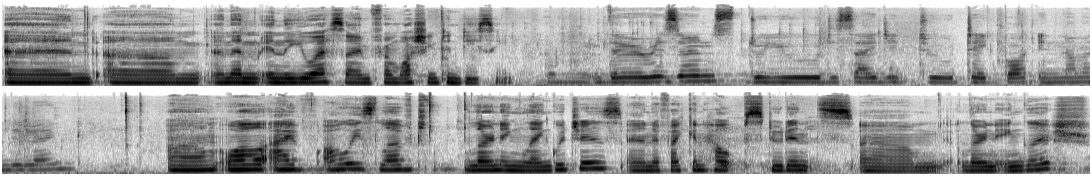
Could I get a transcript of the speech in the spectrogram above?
and and then in the US, I'm from Washington D.C. the reasons do you decided to take part in Normandy um, well, I've always loved learning languages, and if I can help students um, learn English,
